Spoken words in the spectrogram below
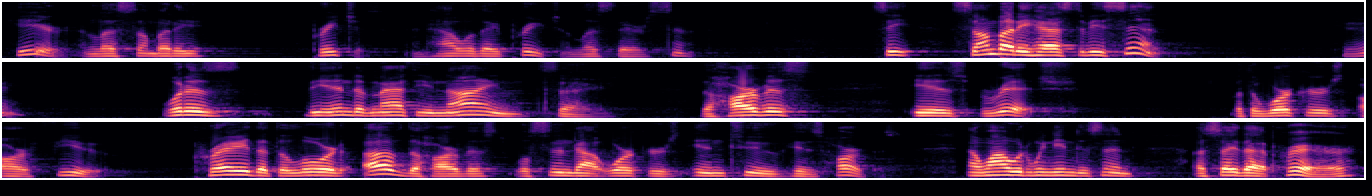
hear unless somebody preaches? And how will they preach unless they're sent? See, somebody has to be sent. Okay? What does the end of Matthew 9 say? The harvest is rich, but the workers are few. Pray that the Lord of the harvest will send out workers into his harvest. Now, why would we need to send, uh, say that prayer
